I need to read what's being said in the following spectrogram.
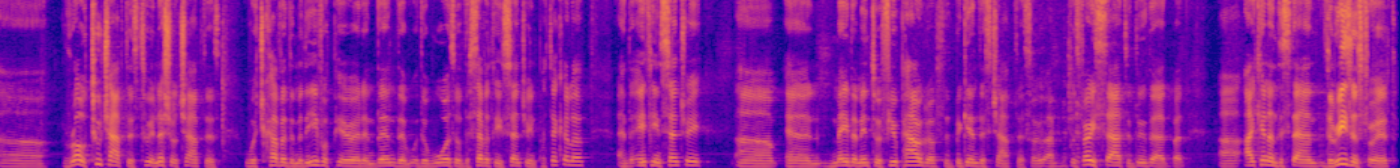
uh, wrote two chapters, two initial chapters, which covered the medieval period and then the, the wars of the 17th century in particular and the 18th century uh, and made them into a few paragraphs that begin this chapter. So I was very sad to do that, but uh, I can understand the reasons for it.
